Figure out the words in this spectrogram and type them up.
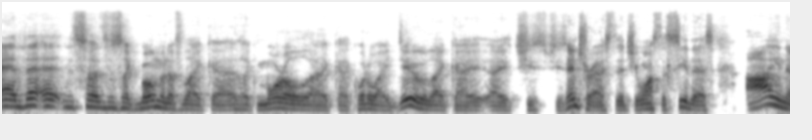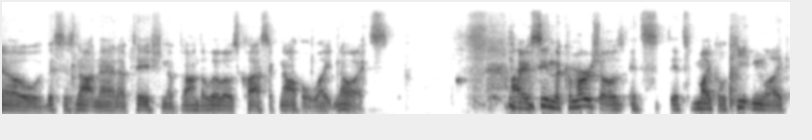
and then so it's this like moment of like uh, like moral like like what do I do like I, I she's she's interested she wants to see this I know this is not an adaptation of Don DeLillo's classic novel White Noise I've seen the commercials it's it's Michael Keaton like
